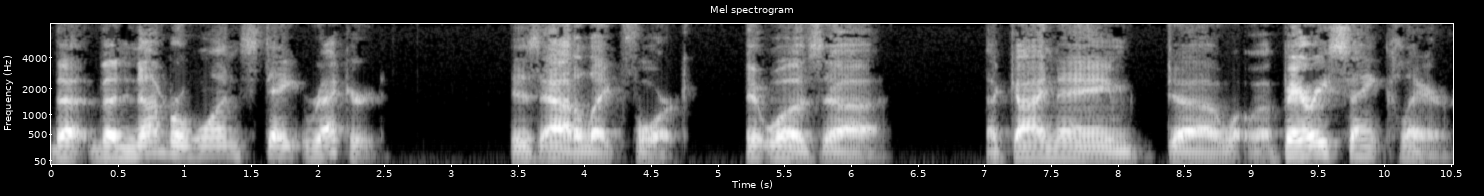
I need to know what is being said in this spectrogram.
the the number one state record is out of Lake Fork. It was uh, a guy named uh, Barry St. Clair.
